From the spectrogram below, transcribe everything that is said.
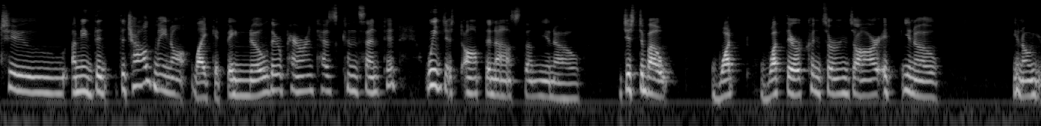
to, I mean, the, the child may not like it. They know their parent has consented. We just often ask them, you know, just about what what their concerns are. If, you know, you know,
